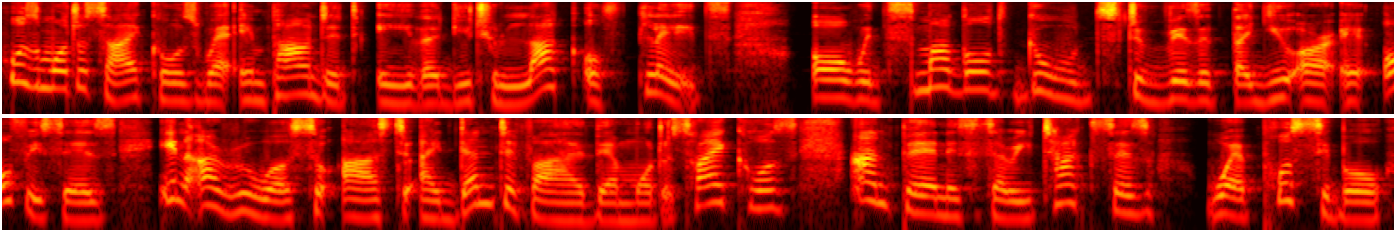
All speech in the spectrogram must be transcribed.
whose motorcycles were impounded either due to lack of plates or with smuggled goods to visit the URA offices in Arua so as to identify their motorcycles and pay necessary taxes where possible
